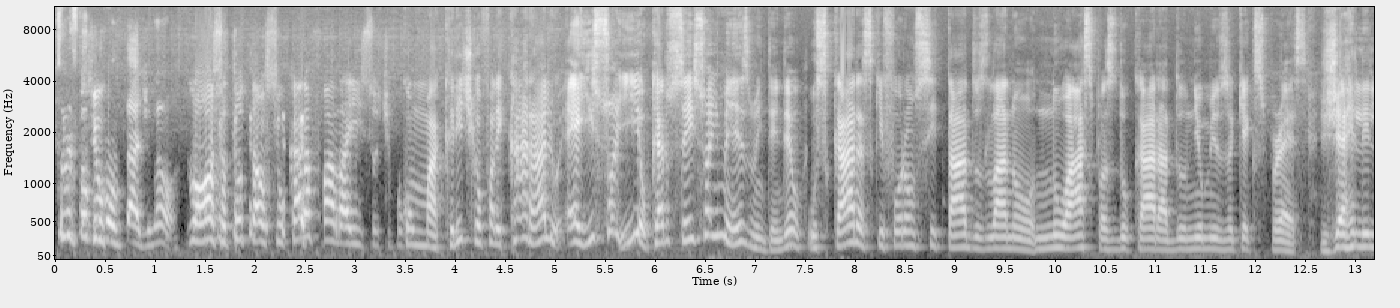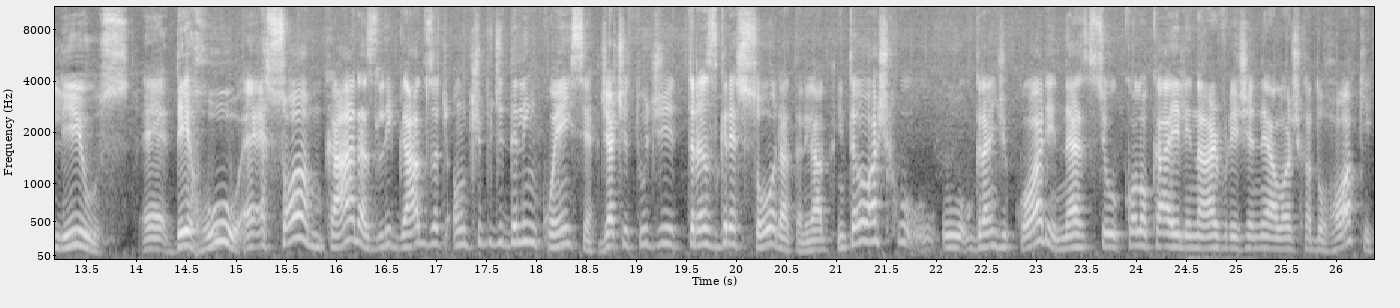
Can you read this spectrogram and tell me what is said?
Você não ficou com vontade, não? Nossa, total. Se o cara fala isso, tipo, como uma crítica, eu falei, caralho, é isso aí, eu quero ser isso aí mesmo, entendeu? Os caras que foram citados lá no, no aspas do cara do New Music Express, Jerry Lewis, é, The Who, é, é, só caras ligados a, a, um tipo de delinquência, de atitude transgressora, tá ligado? Então eu acho que o, o, o Grindcore, né, se eu colocar ele na árvore genealógica do rock,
